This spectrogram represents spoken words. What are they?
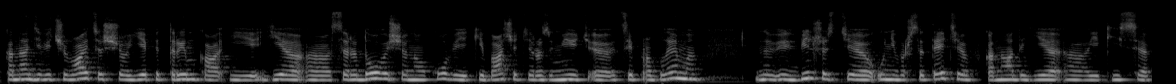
в Канаді відчувається, що є підтримка і є е, середовища наукові, які бачать і розуміють ці проблеми. Ну, В більшості університетів Канади є якісь в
